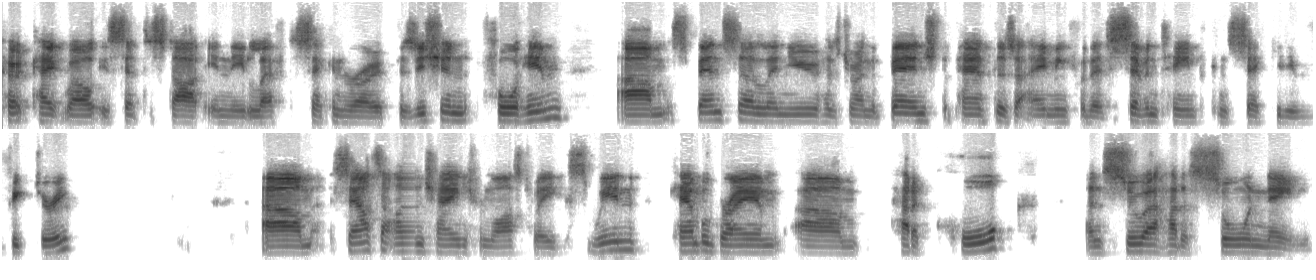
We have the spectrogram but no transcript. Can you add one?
Kurt Capewell is set to start in the left second row position for him. Um, Spencer Leniu has joined the bench. The Panthers are aiming for their 17th consecutive victory. Um, Souths are unchanged from last week's win. Campbell Graham um, had a cork and Su'A had a sore knee,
